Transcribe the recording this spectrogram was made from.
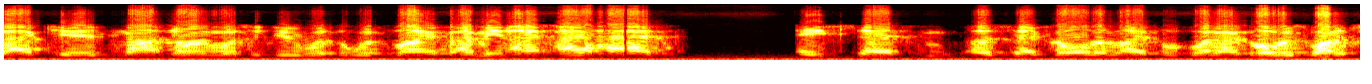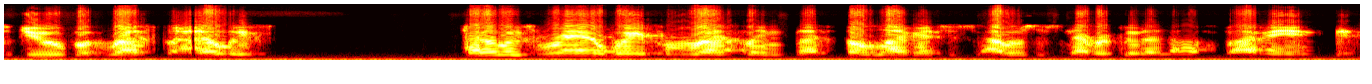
fat kid, not knowing what to do with with life. I mean, I, I had a set a set goal in life of what I've always wanted to do, but wrestling, I always I always ran away from wrestling. I felt like I just I was just never good enough. I mean, it,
